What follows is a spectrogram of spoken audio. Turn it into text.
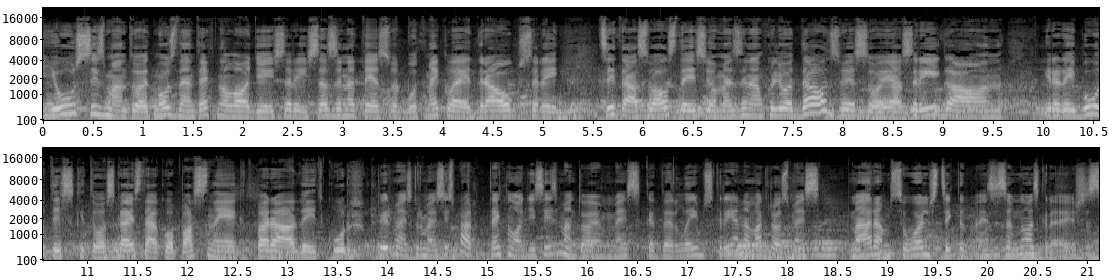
jūs izmantojat mūsdienu tehnoloģijas, arī sazināties, varbūt meklējat draugus arī citās valstīs, jo mēs zinām, ka ļoti daudz viesojās Rīgā un ir arī būtiski to skaistāko pasniegt, parādīt, kur. Pirmais, kur mēs vispār tehnoloģijas izmantojam, mēs, kad ar lību skrienam akros, mēs mēram soļus, cik tad mēs esam noskrējušas,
